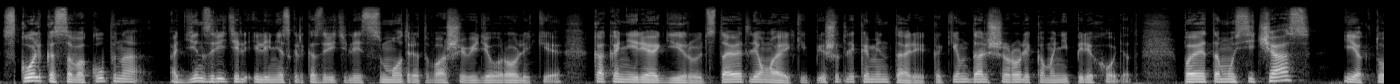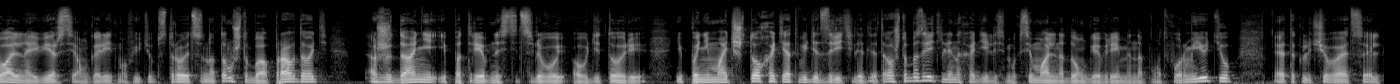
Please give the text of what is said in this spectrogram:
Сколько совокупно один зритель или несколько зрителей смотрят ваши видеоролики, как они реагируют, ставят ли лайки, пишут ли комментарии, каким дальше роликом они переходят. Поэтому сейчас и актуальная версия алгоритмов YouTube строится на том, чтобы оправдывать ожидания и потребности целевой аудитории и понимать, что хотят видеть зрители, для того, чтобы зрители находились максимально долгое время на платформе YouTube. Это ключевая цель.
